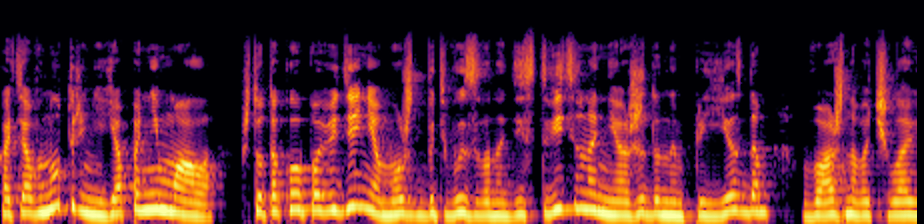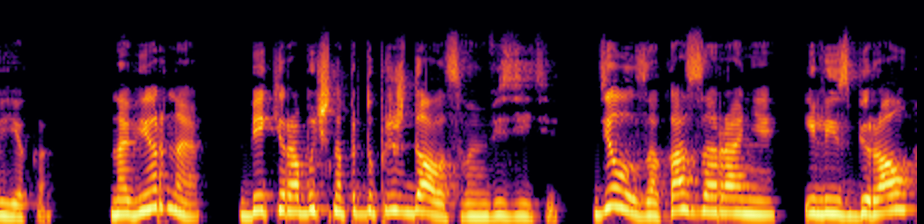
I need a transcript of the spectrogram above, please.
Хотя внутренне я понимала, что такое поведение может быть вызвано действительно неожиданным приездом важного человека. Наверное, Беккер обычно предупреждал о своем визите, делал заказ заранее или избирал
